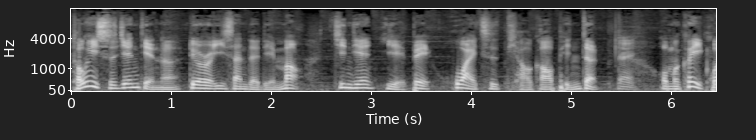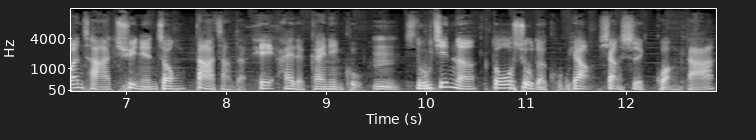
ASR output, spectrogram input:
同一时间点呢六二一三的联茂今天也被。外资调高平等，对，我们可以观察去年中大涨的 AI 的概念股，嗯，如今呢，多数的股票像是广达、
